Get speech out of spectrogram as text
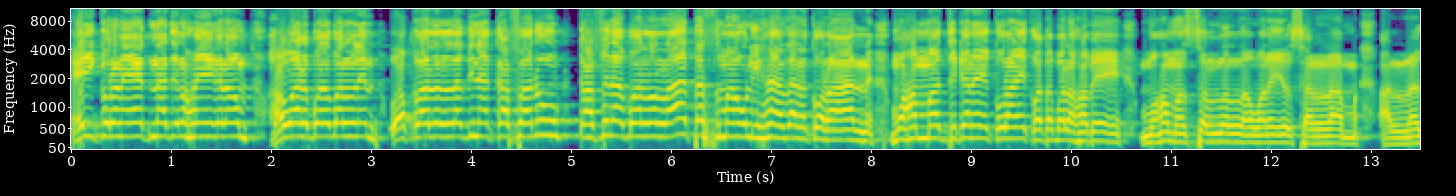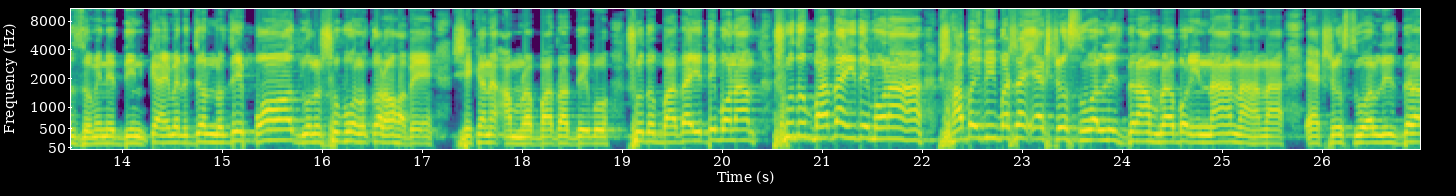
এই কোরআন আয়াত নাযিল হয়ে গেল। হওয়ার পর বললেন ওয়াকাল আল্লাযিনা কাফারু, কাফিরা বলল, লা তাসমাউ লিহাযাল কোরআন। মুহাম্মদ যেখানে কোরআনে কথা বলা হবে, মুহাম্মদ সাল্লাল্লাহু আলাইহি সাল্লাম আল্লাহ জমিনের দিন কায়েমের জন্য যে পথগুলো সুফল করা হবে, সেখানে আমরা বাধা দেব। শুধু বাধাই দেব না, শুধু বাধাই দেব না, স্বাভাবিক ভাষায় একশো চুয়াল্লিশ দ্বারা আমরা বলি, না না না, একশো চুয়াল্লিশ দ্বারা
